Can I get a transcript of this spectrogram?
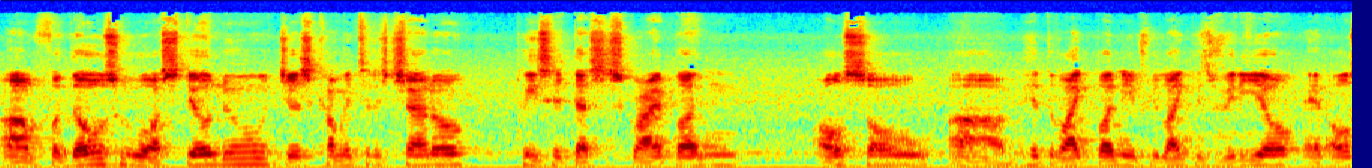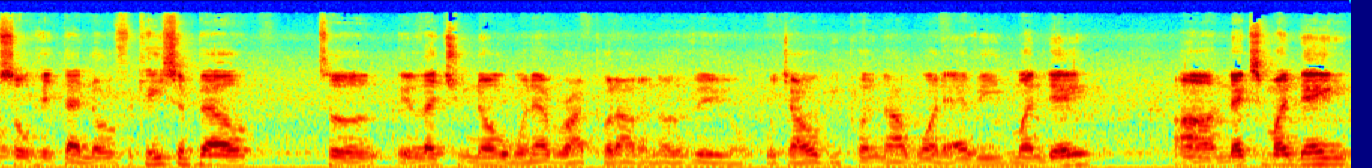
Um, for those who are still new, just coming to this channel, please hit that subscribe button Also, um, hit the like button if you like this video, and also hit that notification bell to let you know whenever I put out another video, which I will be putting out one every Monday. Uh, next Monday,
